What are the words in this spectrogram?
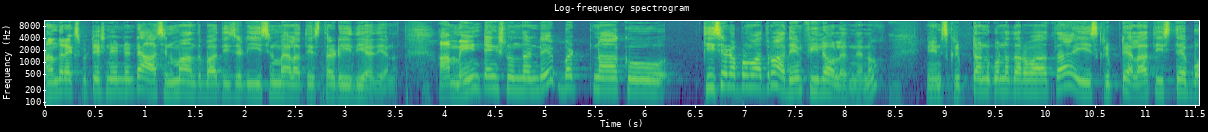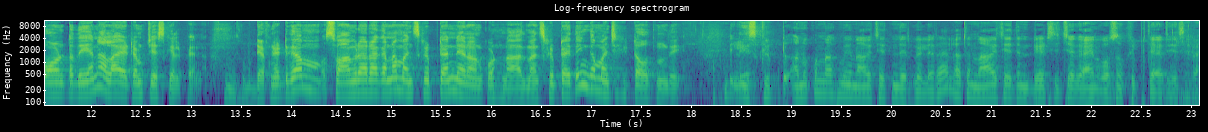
అందరు ఎక్స్పెక్టేషన్ ఏంటంటే ఆ సినిమా అంత బాగా తీసాడు ఈ సినిమా ఎలా తీస్తాడు ఇది అది అని ఆ మెయిన్ టెన్షన్ ఉందండి బట్ నాకు తీసేటప్పుడు మాత్రం అదేం ఫీల్ అవ్వలేదు నేను. నేను స్క్రిప్ట్ అనుకున్న తర్వాత ఈ స్క్రిప్ట్ ఎలా తీస్తే బాగుంటుంది అని అలా అటెంప్ట్ చేసుకెళ్ళిపోయాను. ఇప్పుడు డెఫినెట్గా స్వామిరారా కన్నా మంచి స్క్రిప్ట్ అని నేను అనుకుంటున్నాను అది మంచి స్క్రిప్ట్ అయితే ఇంకా మంచి హిట్ అవుతుంది. ఈ స్క్రిప్ట్ అనుకున్నాక మీరు నాగ చైతన్య దగ్గరికి వెళ్ళారా? లేకపోతే నాగ చైతన్య డేట్స్ ఇచ్చాక ఆయన కోసం స్క్రిప్ట్ తయారు చేశారా?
